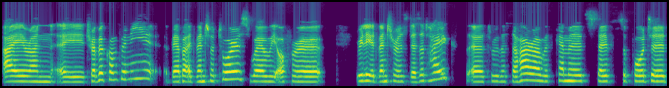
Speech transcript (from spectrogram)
I run a travel company, Berber Adventure Tours, where we offer really adventurous desert hikes uh, through the Sahara with camels, self supported.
